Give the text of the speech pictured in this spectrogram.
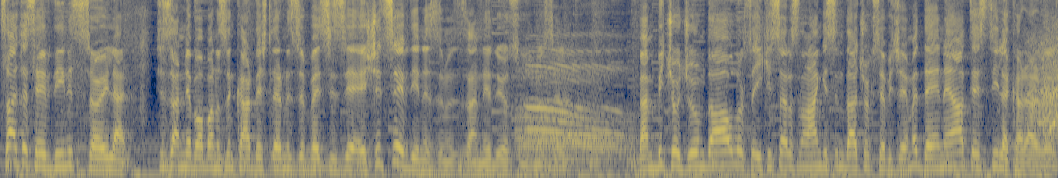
Sadece sevdiğiniz söyler. Siz anne babanızın kardeşlerinizi ve sizi eşit sevdiğinizi mi zannediyorsunuz mesela? Ben bir çocuğum daha olursa ikisi arasından hangisini daha çok seveceğime DNA testiyle karar vereceğim.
